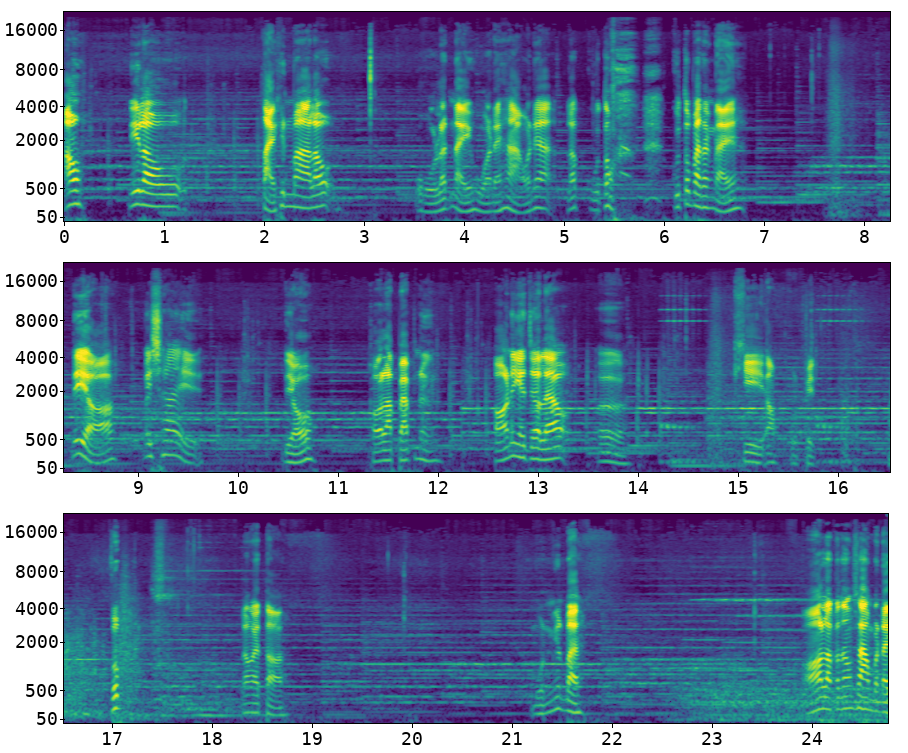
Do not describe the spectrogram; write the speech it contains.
เอานี่เราไต่ขึ้นมาแล้ว โอ้โหแล้วไหนหัวไหนหางวะเนี่ย แล้วกูต้อง กูต้องไปทางไหน นี่เหรอ ไม่ใช่ เดี๋ยว ขอรับแป๊บหนึ่งอ๋อ นี่ไงเจอแล้ว เออ คีย์เอ้า กดปิด ปุ๊บแล้วไงต่อ หมุนขึ้นไป อ๋อ เราก็ต้องสร้างบันได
